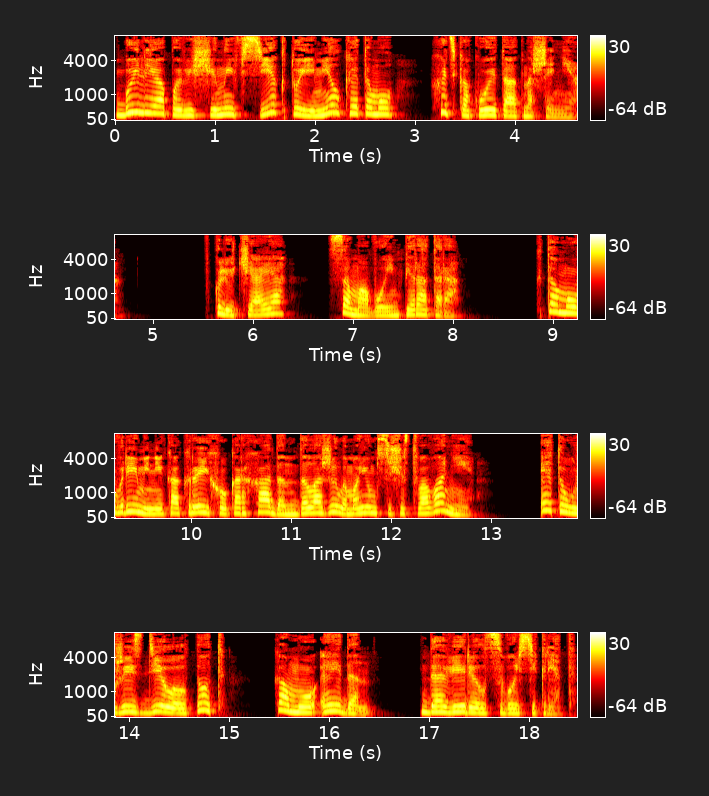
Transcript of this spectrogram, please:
были оповещены все, кто имел к этому хоть какое-то отношение, включая самого императора. К тому времени, как Рейхо Кархадан доложил о моем существовании, это уже сделал тот, кому Эйден доверил свой секрет.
